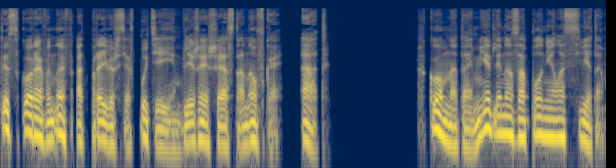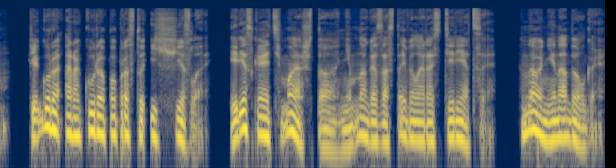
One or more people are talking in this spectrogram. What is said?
Ты скоро вновь отправишься в путь, и ближайшая остановка — ад». Комната медленно заполнилась светом. Фигура Аракура попросту исчезла, и резкая тьма, что немного заставила растеряться, но ненадолго.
